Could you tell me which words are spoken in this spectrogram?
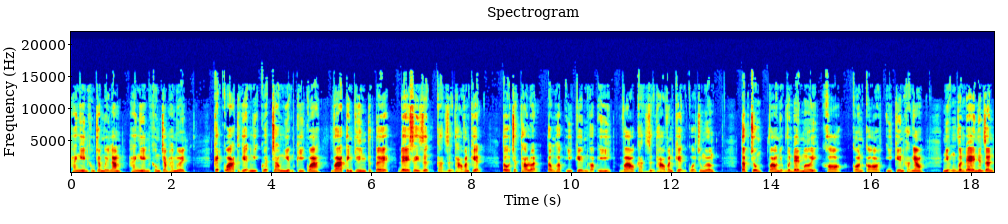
2015-2020, kết quả thực hiện nghị quyết trong nhiệm kỳ qua và tình hình thực tế để xây dựng các dự thảo văn kiện, tổ chức thảo luận, tổng hợp ý kiến góp ý vào các dự thảo văn kiện của Trung ương, tập trung vào những vấn đề mới, khó, còn có ý kiến khác nhau, những vấn đề nhân dân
